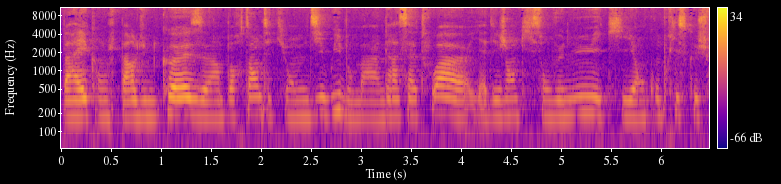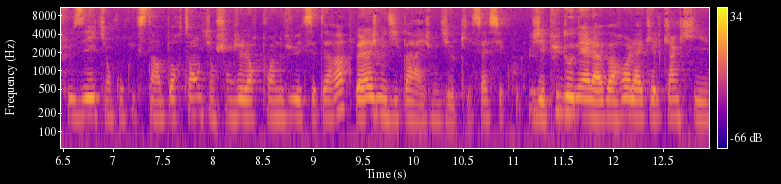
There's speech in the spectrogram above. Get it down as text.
Pareil, quand je parle d'une cause importante et qu'on me dit, oui, bon, bah, grâce à toi, il y a des gens qui sont venus et qui ont compris ce que je faisais, qui ont compris que c'était important, qui ont changé leur point de vue, etc. Bah, là, je me dis pareil, je me dis, ok, ça c'est cool. J'ai pu donner la parole à quelqu'un qui,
